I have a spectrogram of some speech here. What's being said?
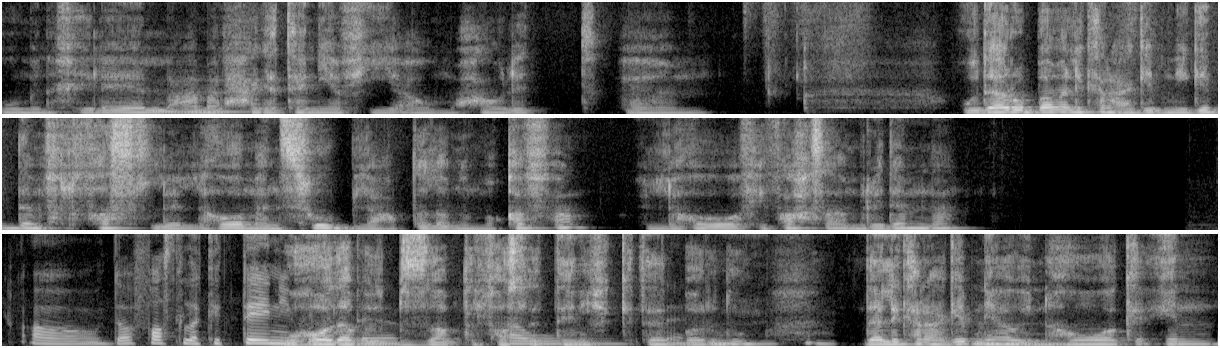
ومن خلال عمل حاجة تانية فيه أو محاولة وده ربما اللي كان عاجبني جدا في الفصل اللي هو منسوب لعبد الله بن المقفع اللي هو في فحص أمر دمنة. آه ده فصلك التاني وهو ده بالظبط الفصل التاني في الكتاب برضو ده اللي كان عاجبني قوي إن هو كأن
